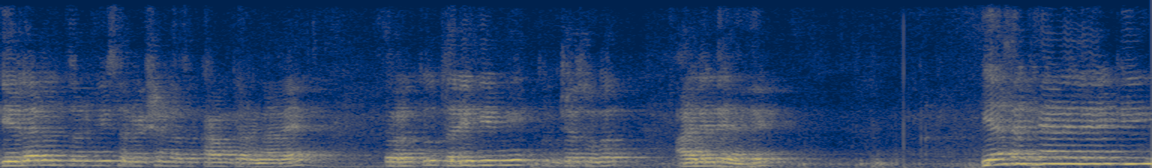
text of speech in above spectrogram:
गेल्यानंतर मी सर्वेक्षणाचं काम करणार आहे. परंतु तरीही मी तुमच्यासोबत आलेले आहे. यासाठी आलेले आहे की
